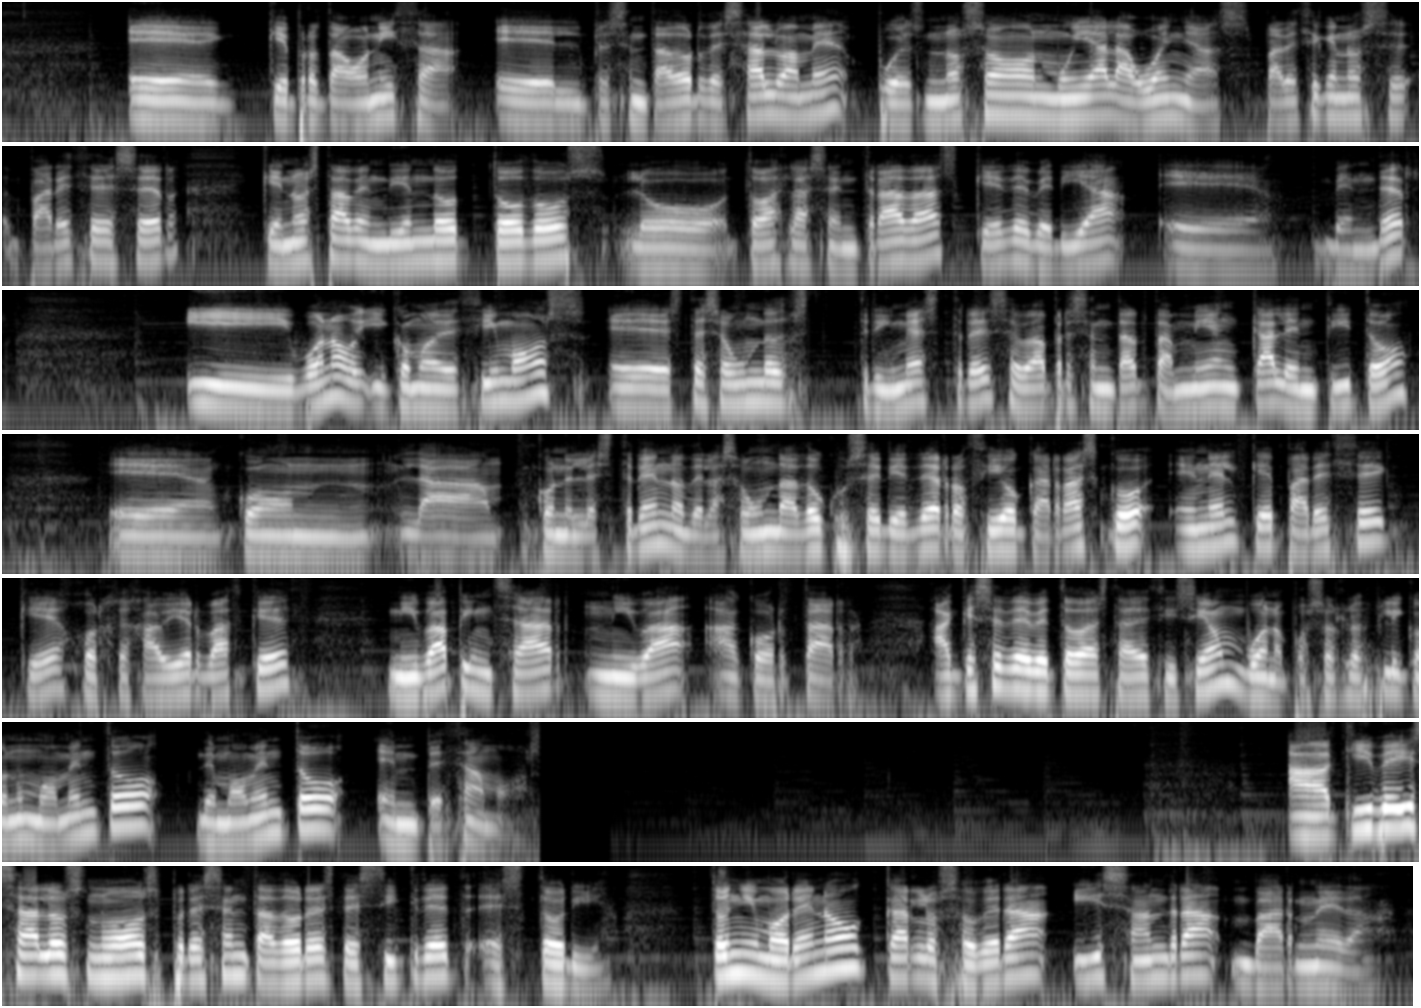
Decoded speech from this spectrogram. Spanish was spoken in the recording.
eh, que protagoniza el presentador de Sálvame, pues no son muy halagüeñas. Parece que no parece ser que no está vendiendo todas las entradas que debería eh, vender. Y bueno, y como decimos, eh, este segundo trimestre se va a presentar también calentito. con, con el estreno de la segunda docu-serie de Rocío Carrasco, en el que parece que Jorge Javier Vázquez ni va a pinchar ni va a cortar. ¿A qué se debe toda esta decisión? Bueno, pues os lo explico en un momento. De momento, empezamos. Aquí veis a los nuevos presentadores de Secret Story. Toñi Moreno, Carlos Sobera y Sandra Barneda.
